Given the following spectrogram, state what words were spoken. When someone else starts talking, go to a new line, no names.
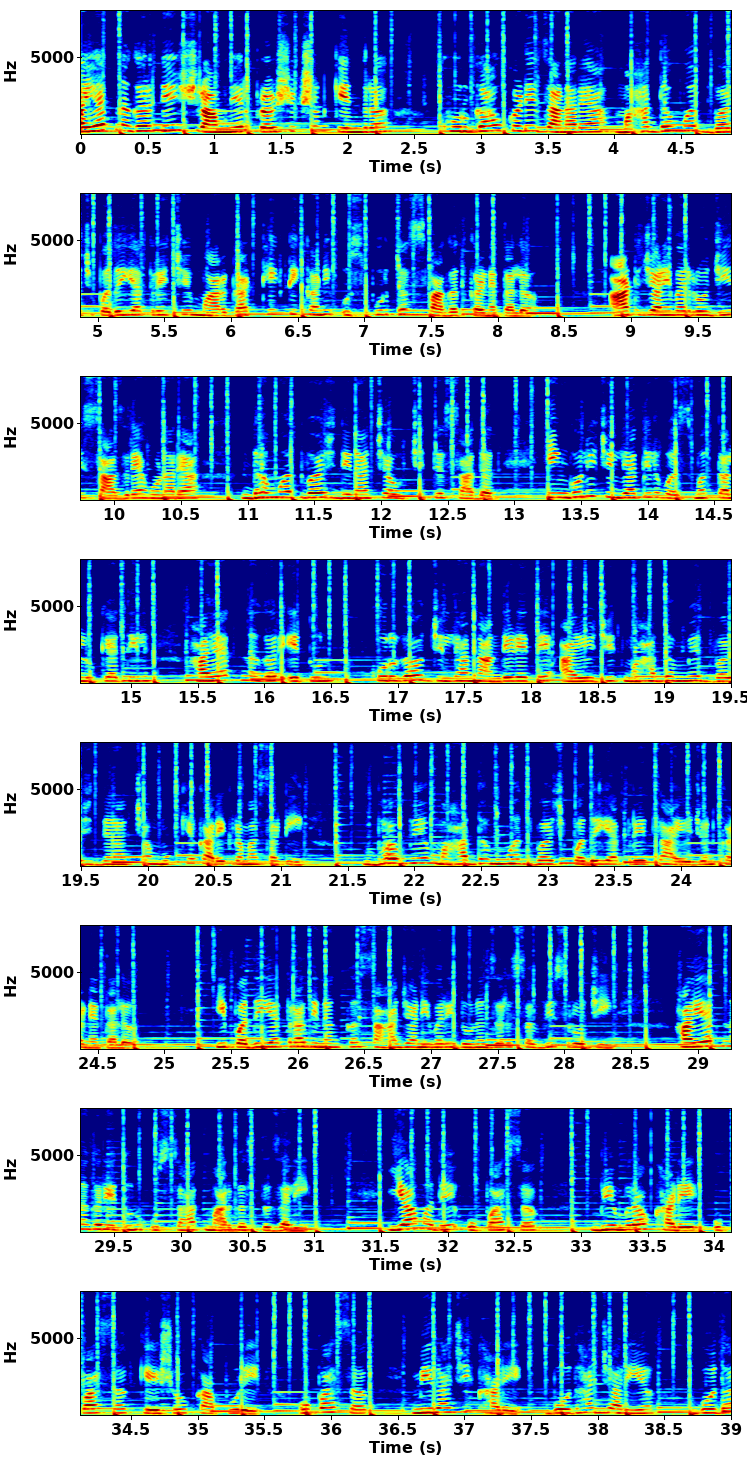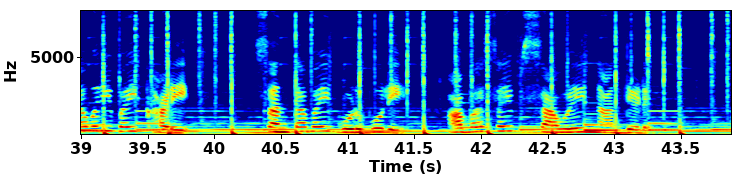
हयातनगर ते श्रामनेर प्रशिक्षण केंद्र खुरगावकडे जाणाऱ्या महाधम्म ध्वज पदयात्रेचे मार्गात ठिकठिकाणी उत्स्फूर्त स्वागत करण्यात आलं. आठ जानेवारी रोजी साजऱ्या होणाऱ्या धम्मध्वज दिनाचे औचित्य साधत हिंगोली जिल्ह्यातील वसमत तालुक्यातील हयातनगर येथून खुरगाव जिल्हा नांदेड येथे आयोजित महाधम्य ध्वज दिनाच्या मुख्य कार्यक्रमासाठी भव्य महाधम्म ध्वज पदयात्रेचं आयोजन करण्यात आलं. ही पदयात्रा दिनांक सहा जानेवारी दोन हजार सव्वीस रोजी हयातनगर येथून उत्साहात मार्गस्थ झाली. यामध्ये उपासक भीमराव खाडे उपासक केशव कापुरे उपासक मिराजी खाडे बोधाचार्य गोदावरीबाई खाडे संताबाई गोडबोले आबासाहेब सावळे नांदेड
